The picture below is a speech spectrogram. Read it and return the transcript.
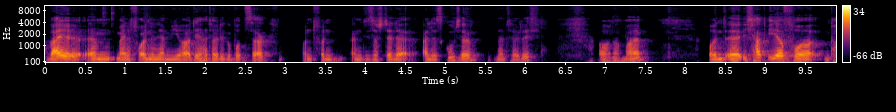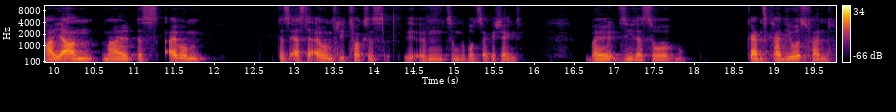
weil ähm, meine Freundin Jamira, die hat heute Geburtstag und von an dieser Stelle alles Gute natürlich auch nochmal. Und äh, ich habe ihr vor ein paar Jahren mal das Album, das erste Album Fleet Foxes ähm, zum Geburtstag geschenkt, weil sie das so ganz grandios fand.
